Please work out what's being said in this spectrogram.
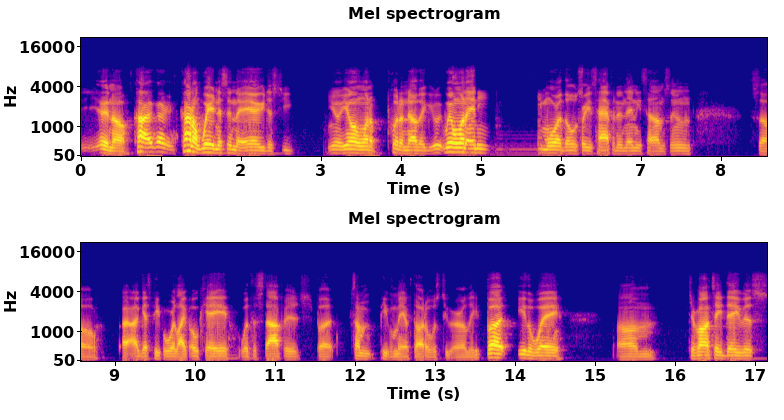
you know, kind of, kind of weirdness in the air. You just you, you know, you don't want to put another. We don't want any more of those stories happening anytime soon. So I guess people were like okay with the stoppage, but some people may have thought it was too early. But either way, um, Gervonta Davis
